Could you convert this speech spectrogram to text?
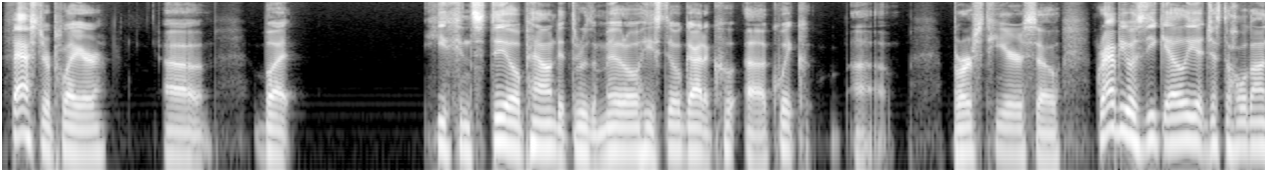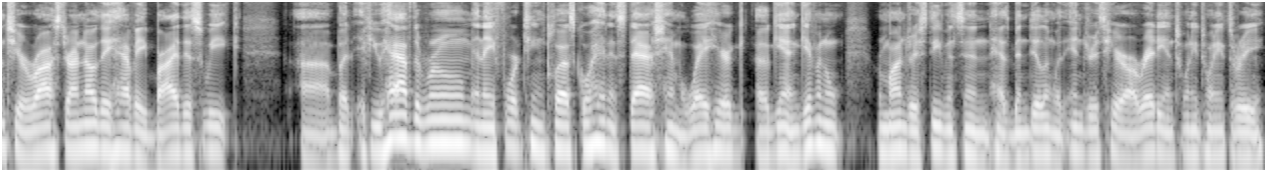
faster player, uh, but he can still pound it through the middle. He still got a, a quick uh, burst here. So grab you a Zeke Elliott just to hold on to your roster. I know they have a bye this week. Uh, but if you have the room in a 14 plus, go ahead and stash him away here. Again, given Rhamondre Stevenson has been dealing with injuries here already in 2023.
